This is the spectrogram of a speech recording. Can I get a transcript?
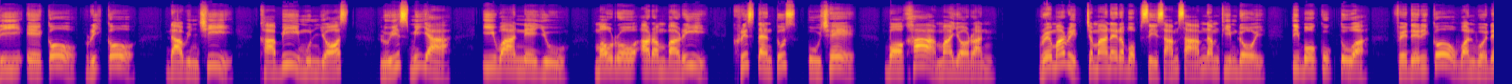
ดีเอโก ริโก ดาวินชี คาบี้ มุนยอส ลุยส์มิยา อีวานเนยูมาโรอารัมบารี คริสแตนตุส อูเช่ บอค่ามายอรัน เรอัลมาดริดจะมาในระบบ 4-3-3 นำทีมโดย ติโบกุกตัว เฟเดริโก วันเวเด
